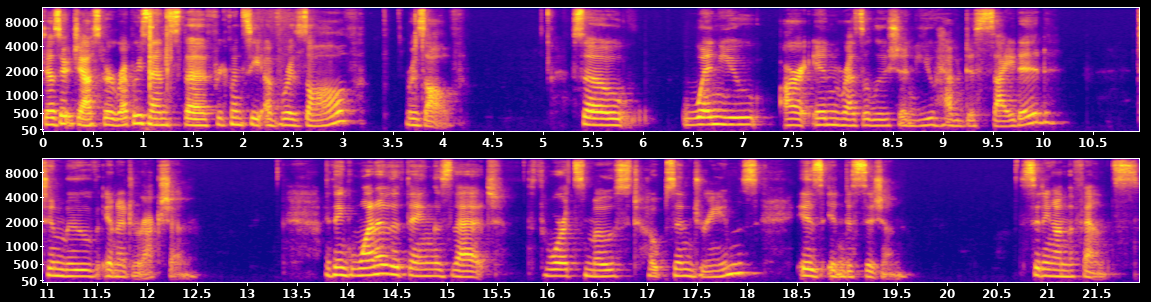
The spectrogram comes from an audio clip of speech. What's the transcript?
Desert Jasper represents the frequency of resolve, resolve. So when you are in resolution, you have decided to move in a direction. I think one of the things that thwarts most hopes and dreams is indecision, sitting on the fence,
